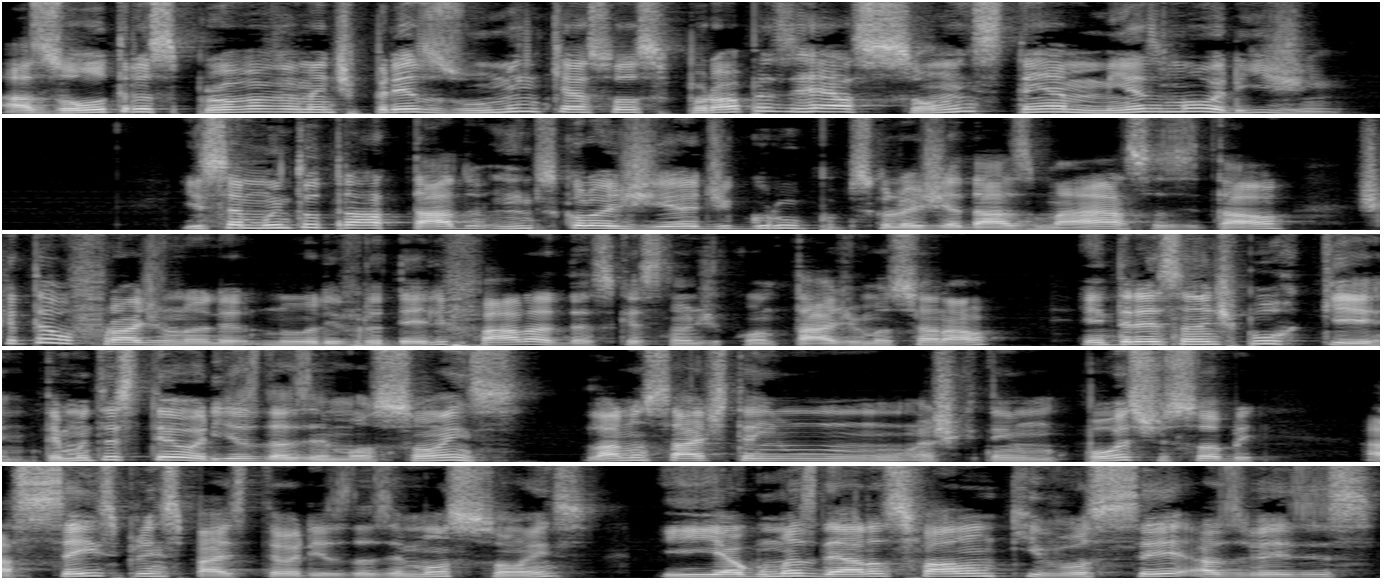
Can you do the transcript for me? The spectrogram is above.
as outras provavelmente presumem que as suas próprias reações têm a mesma origem. Isso é muito tratado em psicologia de grupo, psicologia das massas e tal. Acho que até o Freud, no, no livro dele, fala dessa questão de contágio emocional. É interessante porque tem muitas teorias das emoções Lá no site tem um, acho que tem um post sobre as seis principais teorias das emoções e algumas delas falam que você às vezes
